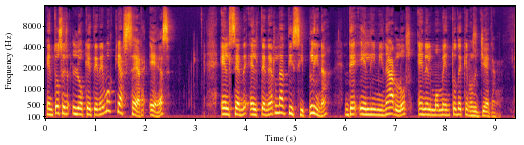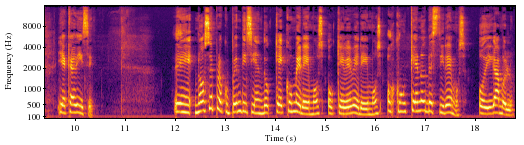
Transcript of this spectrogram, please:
Entonces lo que tenemos que hacer es el, tener la disciplina de eliminarlos en el momento de que nos llegan. Y acá dice, eh, no se preocupen diciendo qué comeremos o qué beberemos o con qué nos vestiremos. O digámoslo,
